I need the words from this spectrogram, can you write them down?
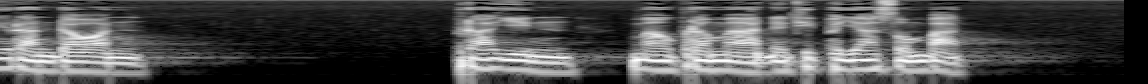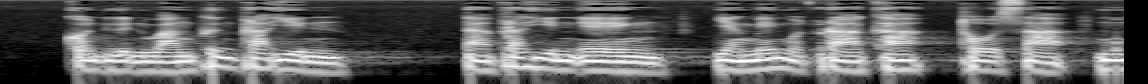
นิรันดร พระอินเมาประมาทในทิพยสมบัติ คนอื่นหวังพึ่งพระอินแต่พระอินเองยังไม่หมดราคะ โทสะโม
